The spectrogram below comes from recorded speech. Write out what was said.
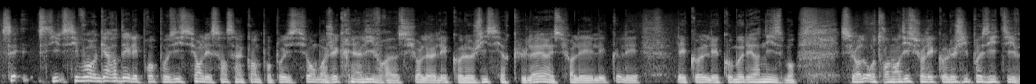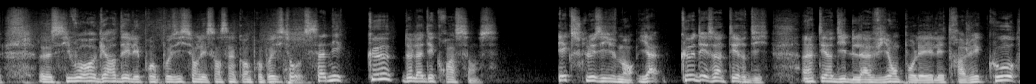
Si, si vous regardez les propositions, les 150 propositions, moi j'écris un livre sur l'écologie circulaire et sur l'écomodernisme, les, sur, autrement dit sur l'écologie positive. Euh, si vous regardez les propositions, les 150 propositions, ça n'est que de la décroissance exclusivement. Il y a que des interdits. Interdit de l'avion pour les, les, trajets courts,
